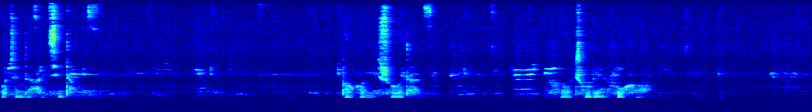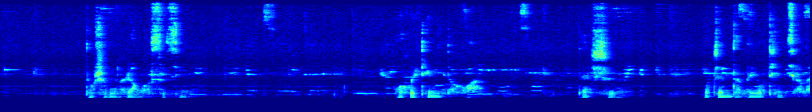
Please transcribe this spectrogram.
我真的很心疼你，包括你说的。和初恋复合，都是为了让我死心。我会听你的话，但是我真的没有停下来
